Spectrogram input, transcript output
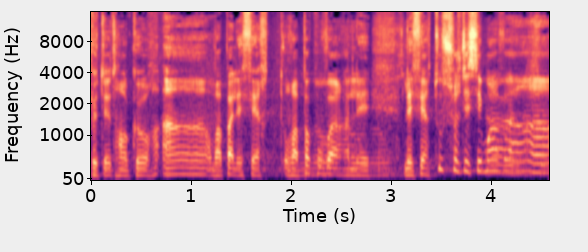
peut-être encore un. On va pas les faire, on va pas pouvoir les, les, faire tous. Je dis moi, un,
